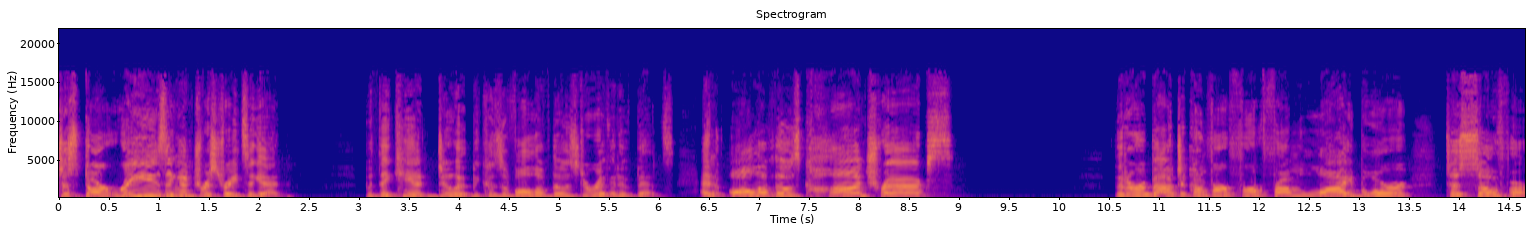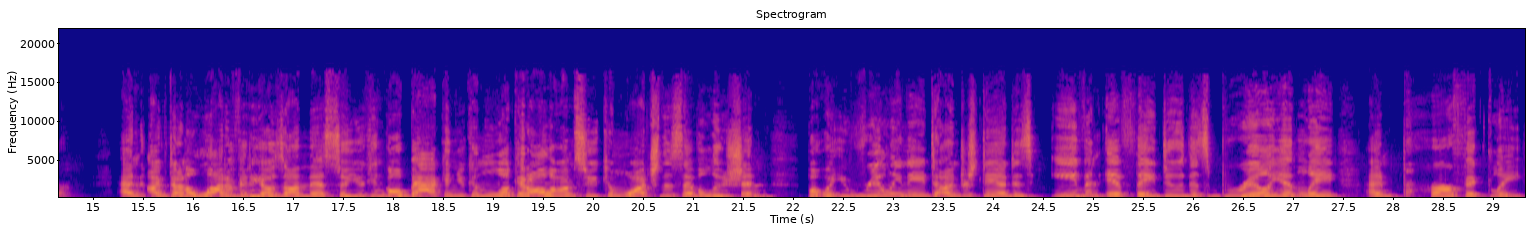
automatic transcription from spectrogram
to start raising interest rates again. But they can't do it because of all of those derivative bets and all of those contracts that are about to convert for, from LIBOR to SOFR. And I've done a lot of videos on this, so you can go back and you can look at all of them so you can watch this evolution. But what you really need to understand is even if they do this brilliantly and perfectly,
